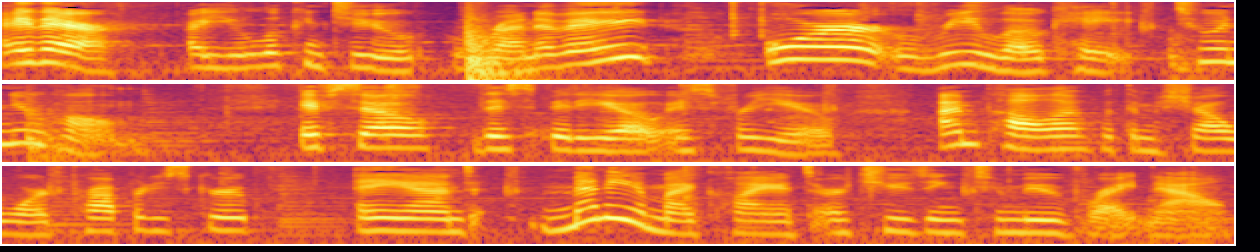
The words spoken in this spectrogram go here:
Hey there, are you looking to renovate or relocate to a new home? If so, this video is for you. I'm Paula with the Michelle Ward Properties Group, and many of my clients are choosing to move right now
